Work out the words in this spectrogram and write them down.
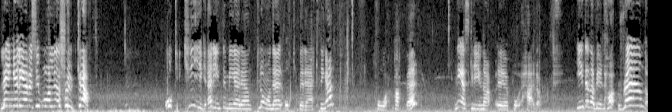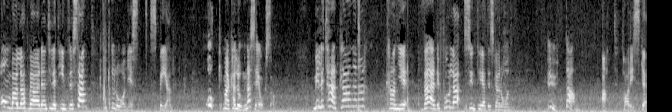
Länge lever symbolernas skjutkraft! Och krig är inte mer än planer och beräkningar på papper nedskrivna eh, på här då. I denna bild har Rand omvandlat världen till ett intressant teknologiskt spel. Och man kan lugna sig också. Militärplanerna kan ge värdefulla syntetiska råd utan att ta risker.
